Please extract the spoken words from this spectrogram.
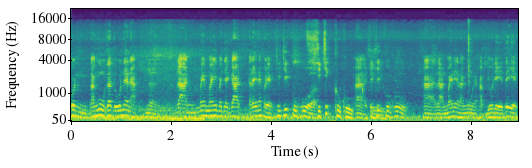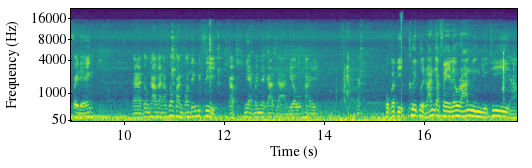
คนรังงูสะตูนเนี่ยนะเออร้านไม่ไม่บรรยากาศอะไรนะเขาเรียกชิคชิคคูคูอะชิคชิคคูคูอ่าชิคชิคคูคู อ่าร้านไม้ในรังงูนะครับยูเดย์เสเอกไฟแดงอ่าตรงข้ามร้านน้ำส้มปั่นก่อนถึงบิ๊กซีครับเนี่ยบรรยากาศร้านเดียวให้นะปกติเคยเปิดร้านกาแฟแล้วร้านหนึ่งอยู่ที่อ่า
